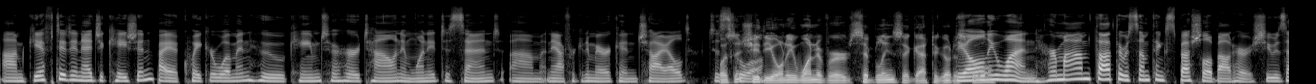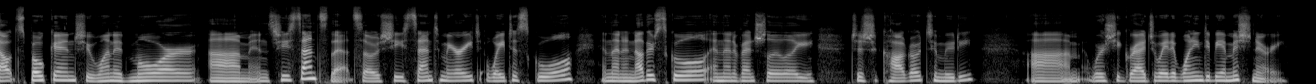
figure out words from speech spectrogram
um, gifted in education by a Quaker woman who came to her town and wanted to send um, an African American child to school. Wasn't she the only one of her siblings that got to go to The school? The only one. Her mom thought there was something special about her. She was outspoken. She wanted more, um, and she sensed that. So she sent Mary away to school, and then another school, and then eventually to Chicago to Moody, um, where she graduated, wanting to be a missionary.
